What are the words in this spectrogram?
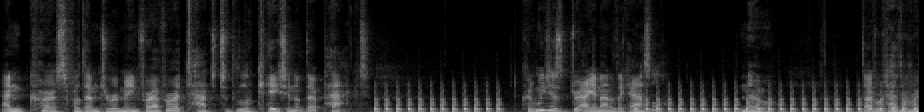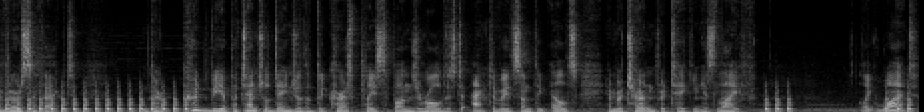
and curse for them to remain forever attached to the location of their pact. Couldn't we just drag him out of the castle? No. That would have a reverse effect. There could be a potential danger that the curse placed upon Geraldus to activate something else in return for taking his life. Like what?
